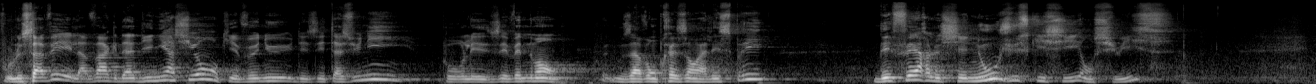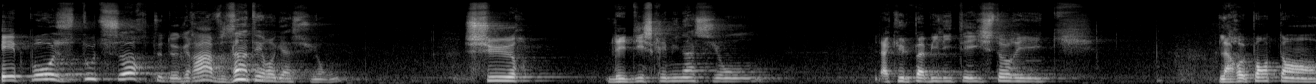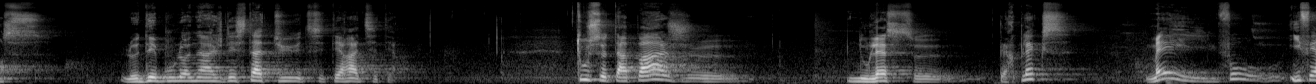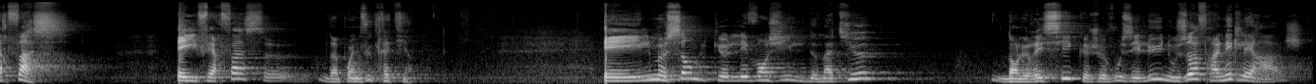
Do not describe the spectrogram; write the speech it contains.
Vous le savez, la vague d'indignation qui est venue des États-Unis pour les événements nous avons présents à l'esprit déferle chez nous jusqu'ici en Suisse et pose toutes sortes de graves interrogations sur les discriminations, la culpabilité historique, la repentance, le déboulonnage des statuts, etc., etc. Tout ce tapage euh, nous laisse perplexes, mais il faut y faire face, et y faire face euh, d'un point de vue chrétien. Et il me semble que l'évangile de Matthieu, dans le récit que je vous ai lu, nous offre un éclairage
